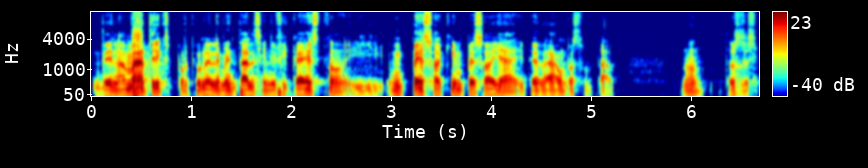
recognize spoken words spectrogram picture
de la Matrix, porque un elemental significa esto, y un peso aquí, un peso allá, y te da un resultado, ¿no? Entonces...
